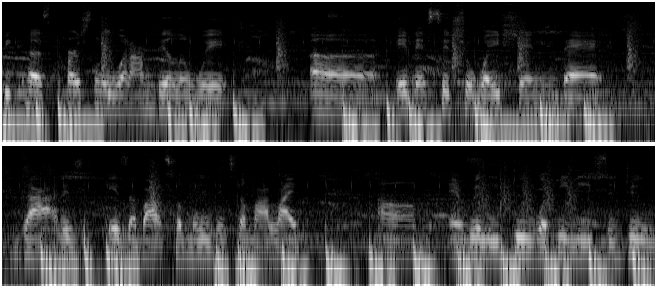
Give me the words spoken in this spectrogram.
because personally, what I'm dealing with uh, in this situation, that God is, is about to move into my life um, and really do what He needs to do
